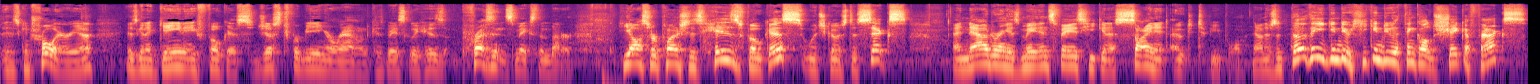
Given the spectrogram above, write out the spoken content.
his control area is going to gain a focus just for being around because basically his presence makes them better. He also replenishes his focus, which goes to six. And now during his maintenance phase, he can assign it out to people. Now there's another thing he can do. He can do a thing called shake effects,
